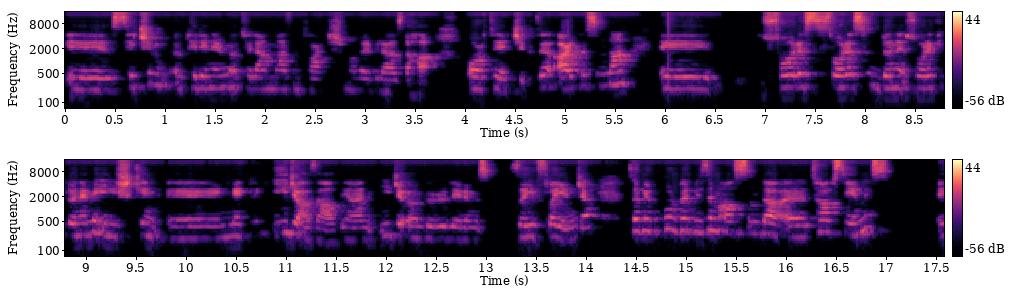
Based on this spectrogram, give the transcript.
e, seçim ötelenir mi ötelenmez mi tartışmaları biraz daha ortaya çıktı. Arkasından e, sonrası sonrası döne, sonraki döneme ilişkin e, netlik iyice azaldı. Yani iyice öngörülerimiz zayıflayınca tabii burada bizim aslında e, tavsiyemiz e,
